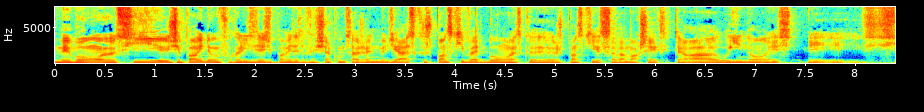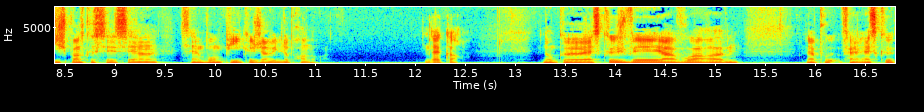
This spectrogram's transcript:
Mais bon, euh, si j'ai pas envie de me focaliser, j'ai pas envie de réfléchir comme ça, j'ai envie de me dire est-ce que je pense qu'il va être bon, est-ce que je pense que ça va marcher, etc. Oui, non, et si, et- et si je pense que c'est un, bon pic, j'ai envie de le prendre. D'accord. Donc, euh, est-ce que je vais avoir euh, la, enfin, est-ce que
